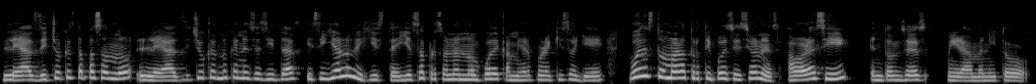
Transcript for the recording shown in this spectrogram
le has dicho qué está pasando, le has dicho qué es lo que necesitas y si ya lo dijiste y esa persona no puede cambiar por X o Y, puedes tomar otro tipo de decisiones. Ahora sí, entonces, mira, manito,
